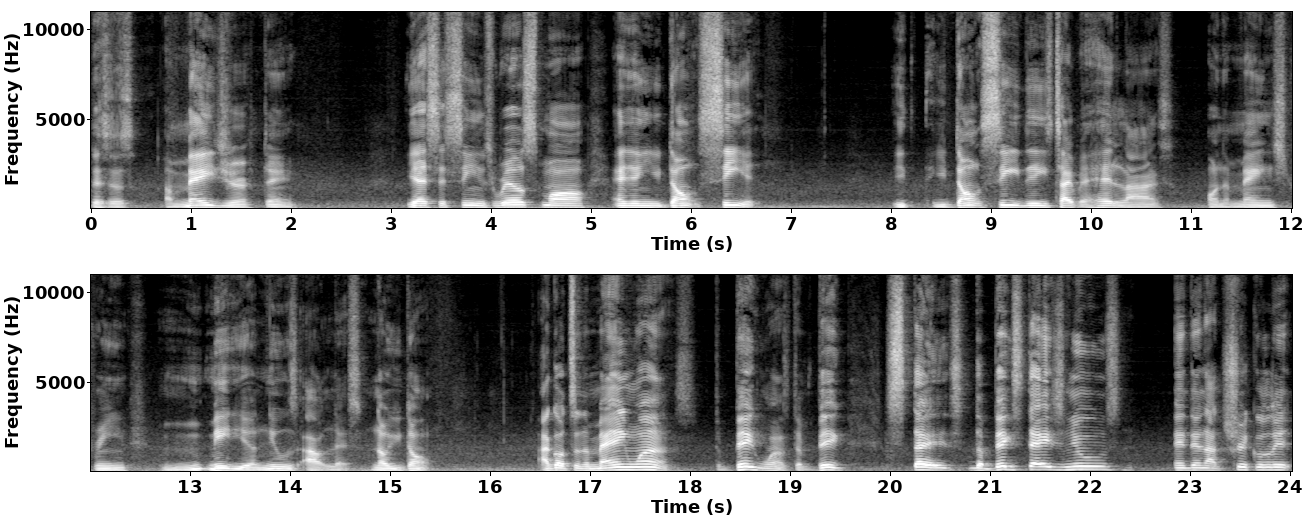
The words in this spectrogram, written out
This is a major thing. Yes, it seems real small and then you don't see it. You, you don't see these type of headlines on the mainstream media news outlets. No, you don't. I go to the main ones, the big ones, the big stage, the big stage news, and then I trickle it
